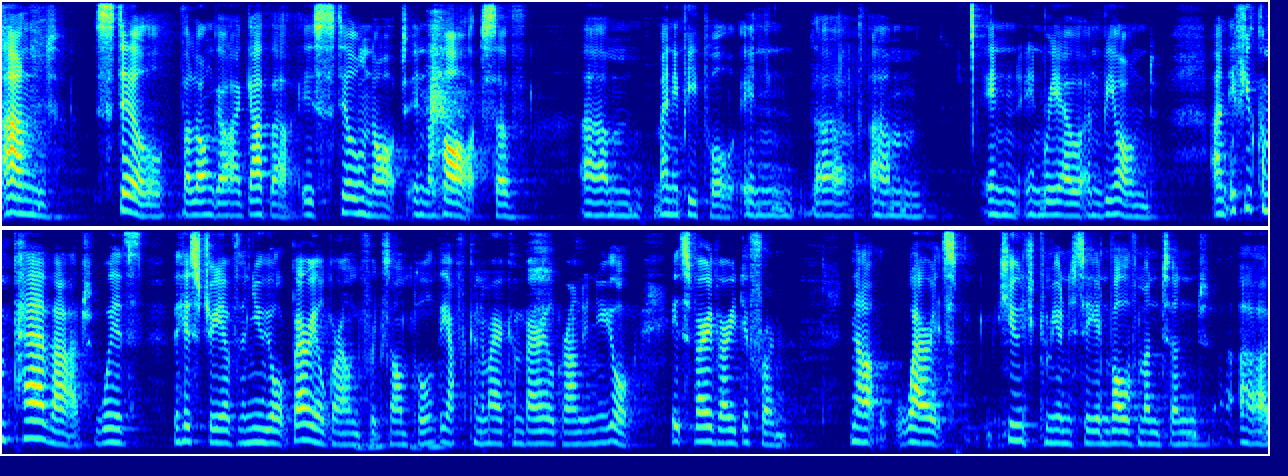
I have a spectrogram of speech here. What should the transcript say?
and still, Valongo I gather, is still not in the hearts of um, many people in, the, um, in, in Rio and beyond. And if you compare that with the history of the New York burial ground, for example, the African American burial ground in New York, it's very, very different. Now, where it's huge community involvement and uh,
